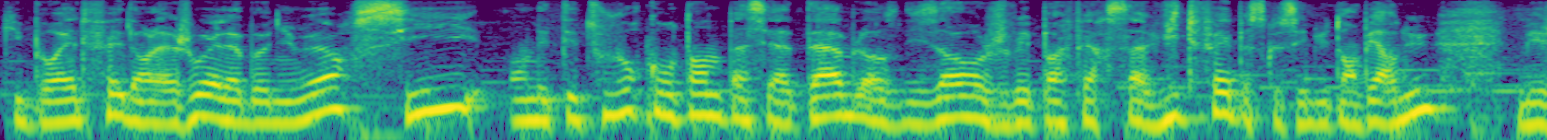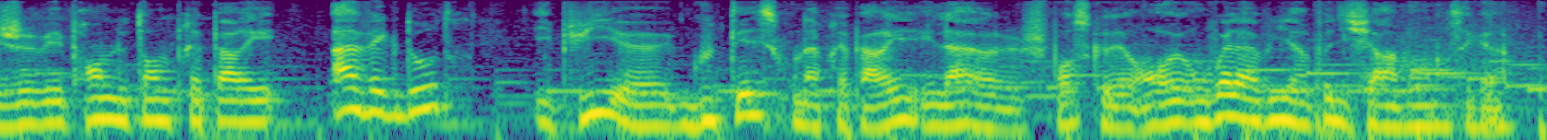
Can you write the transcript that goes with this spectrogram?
qui pourraient être faites dans la joie et la bonne humeur si on était toujours content de passer à table en se disant je vais pas faire ça vite fait parce que c'est du temps perdu, mais je vais prendre le temps de préparer avec d'autres et puis euh, goûter ce qu'on a préparé. Et là, je pense qu'on on voit la vie un peu différemment dans ces cas-là.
